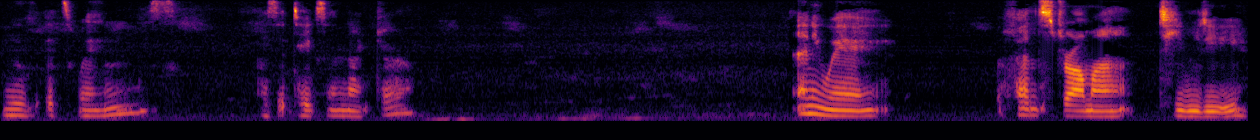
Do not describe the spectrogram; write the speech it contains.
move its wings as it takes in nectar. Anyway, fence drama TBD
